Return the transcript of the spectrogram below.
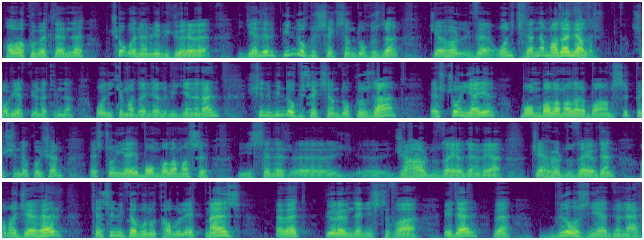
hava kuvvetlerinde çok önemli bir göreve gelir. 1989'da Cevher ve 12 tane madalya alır. Sovyet yönetiminden 12 madalyalı bir general. Şimdi 1989'da Estonya'yı bombalamaları, bağımsızlık peşinde koşan Estonya'yı bombalaması istenir e, e, Cevher Dudayev'den veya Cevher Dudayev'den. Ama Cevher kesinlikle bunu kabul etmez. Evet, görevinden istifa eder ve Grozny'e döner.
